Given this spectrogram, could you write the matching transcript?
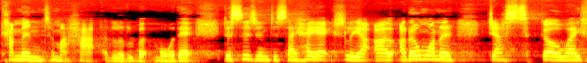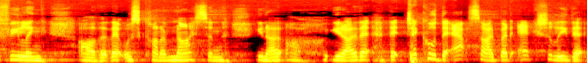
come into my heart a little bit more. That decision to say, hey, actually, I, I don't want to just go away feeling, oh, that that was kind of nice and, you know, oh, you know, that, that tickled the outside, but actually that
